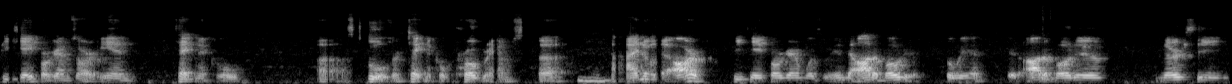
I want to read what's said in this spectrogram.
PTA programs are in technical uh, schools or technical programs. Uh, Mhm. I know that our PTA program was in the automotive, so we had, automotive, nursing,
